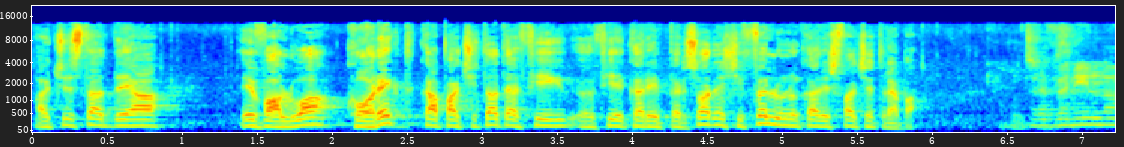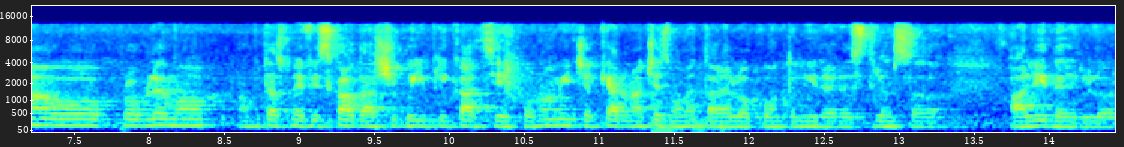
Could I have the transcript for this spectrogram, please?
acesta de a evalua corect capacitatea fie, fiecarei persoane și felul în care își face treaba. Revenind la o problemă, am putea spune fiscal, dar și cu implicații economice, chiar în acest moment are loc o întâlnire restrânsă a liderilor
